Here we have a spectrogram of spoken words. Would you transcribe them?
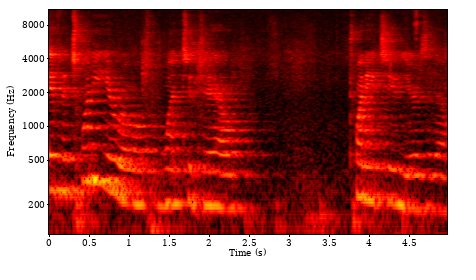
If a 20-year-old went to jail 22 years ago,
